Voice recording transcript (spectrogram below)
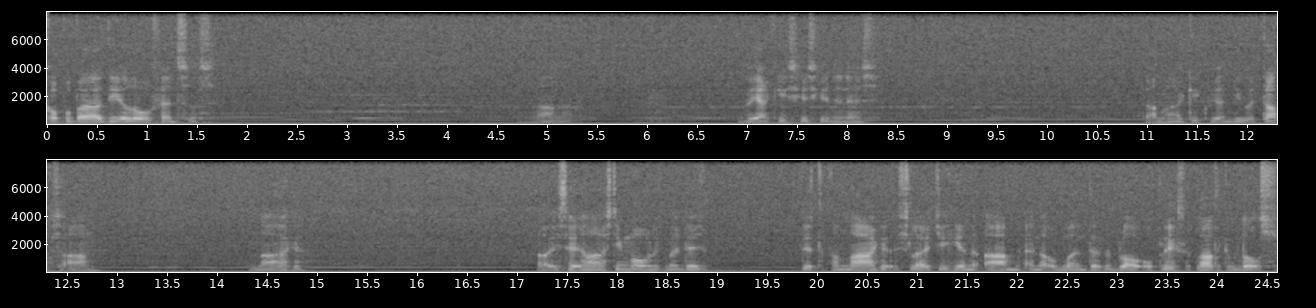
koppelbare dialoogvensters. Dan werkingsgeschiedenis. Daar maak ik weer nieuwe tabs aan. Lagen. Nou is helaas niet mogelijk met deze, dit van lagen sluit je hier aan en op het moment dat het blauw oplicht laat ik hem los.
